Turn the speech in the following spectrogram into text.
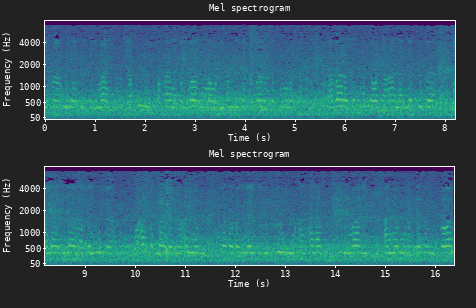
بهؤلاء الكلمات يقول سبحانك اللهم وبحمدك تبارك اسمك. تبارك اسمك وتعالى جدك ولا إله غيرك واعتقد انه كتب إليه يخبره عن انس بن مالك أنه حدثه قال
